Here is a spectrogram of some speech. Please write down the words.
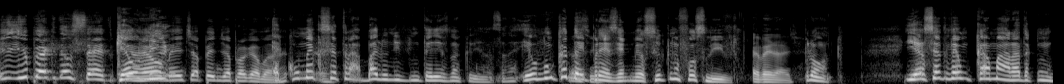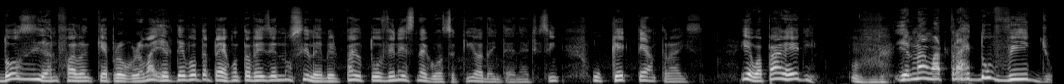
e, e o pior é que deu certo, Que porque é eu realmente aprendi a programar. É como é que você trabalha o nível de interesse na criança, né? Eu nunca dei Assim. presente meu filho que não fosse livro. É verdade. Pronto. E aí você tiver um camarada com 12 anos falando que quer programar, ele teve outra pergunta, talvez ele não se lembre. Ele, pai, eu tô vendo esse negócio aqui, ó, da internet, assim, o que que tem atrás? E eu, a parede. E ele, não, atrás do vídeo.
